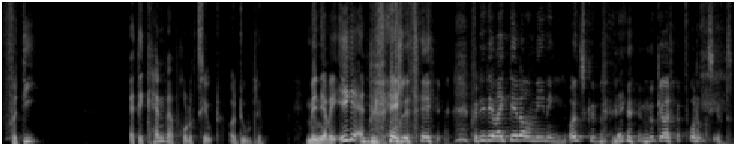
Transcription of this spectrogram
Fordi at det kan være produktivt at doodle. Men jeg vil ikke anbefale det, fordi det var ikke det, der var meningen. Undskyld, nu gjorde det produktivt.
